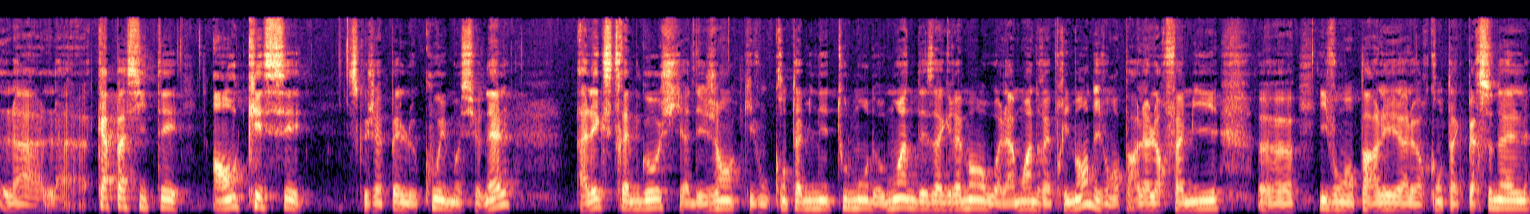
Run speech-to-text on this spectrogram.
la, la capacité à encaisser ce que j'appelle le coût émotionnel à l'extrême gauche, il y a des gens qui vont contaminer tout le monde au moindre désagrément ou à la moindre réprimande. Ils vont en parler à leur famille, euh, ils vont en parler à leur contact personnel,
